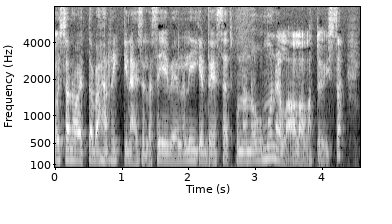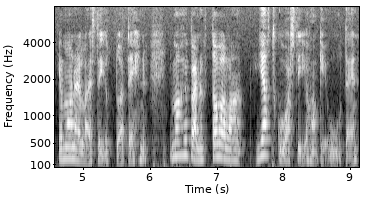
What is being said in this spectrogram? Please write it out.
voisi sanoa, että vähän rikkinäisellä CVllä liikenteessä, että kun on ollut monella alalla töissä ja monenlaista juttua tehnyt, niin mä oon hypännyt tavallaan jatkuvasti johonkin uuteen.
